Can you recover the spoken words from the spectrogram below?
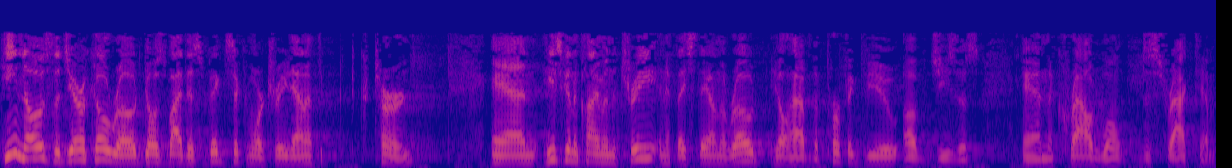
he knows the Jericho road goes by this big sycamore tree down at the turn. And he's going to climb in the tree, and if they stay on the road, he'll have the perfect view of Jesus, and the crowd won't distract him.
